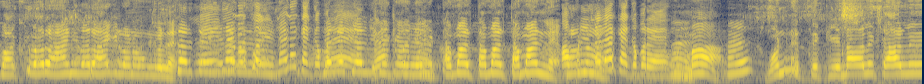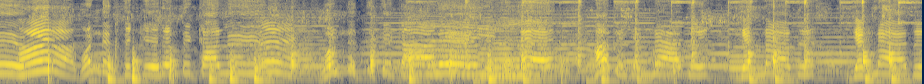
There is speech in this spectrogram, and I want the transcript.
பக்கு வர ஆணி வர ஆகிடுவானு உங்களை. டமால் டமால்னு கேட்க போற? அம்மா ஒண்ணுத்துக்கு நாலு காலு. ஆ, ஒண்ணுத்துக்கு ரெண்டு காலு. ஒண்ணுத்துக்கு காலே இல்ல. அது என்னது என்னது என்னது?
